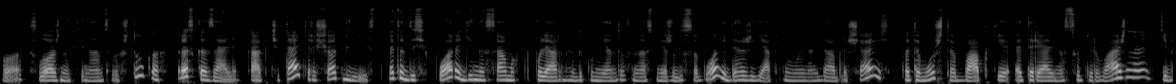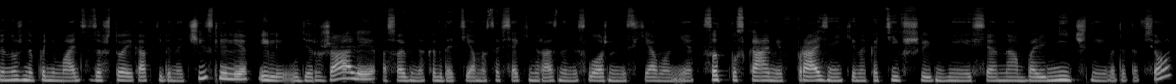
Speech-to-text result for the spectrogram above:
в сложных финансовых штуках, рассказали, как читать расчетный лист. Это до сих пор один из самых популярных документов у нас между собой, и даже я к нему иногда обращаюсь, потому что бабки — это реально супер важно. Тебе нужно понимать, за что и как тебе начислили или удержали, особенно когда тема со всякими разными сложными схемами, с отпусками в праздники, накатившимися на больничные и вот это все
